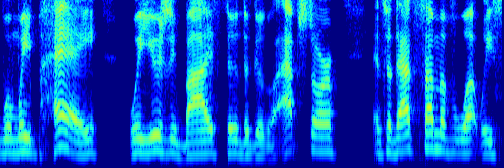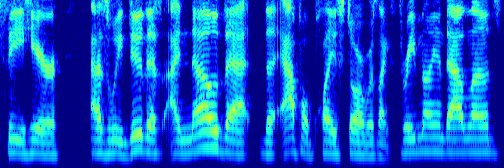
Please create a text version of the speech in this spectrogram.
when we pay, we usually buy through the Google App Store. And so that's some of what we see here as we do this. I know that the Apple Play Store was like 3 million downloads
